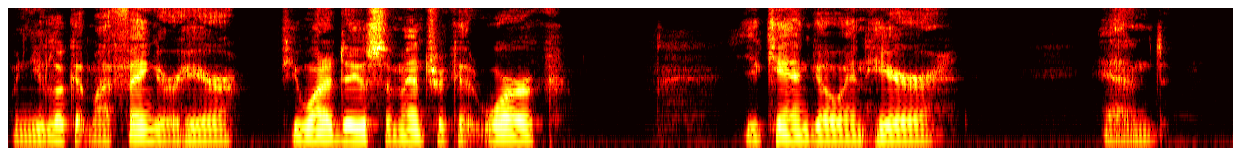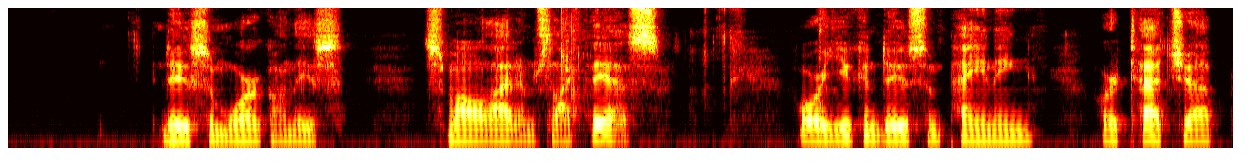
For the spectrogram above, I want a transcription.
when you look at my finger here. If you want to do some intricate work, you can go in here and do some work on these small items like this or you can do some painting or touch up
